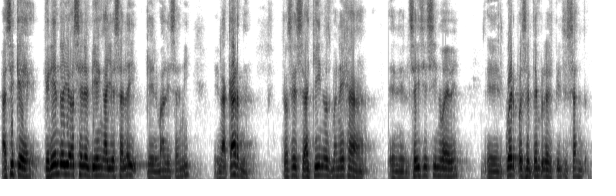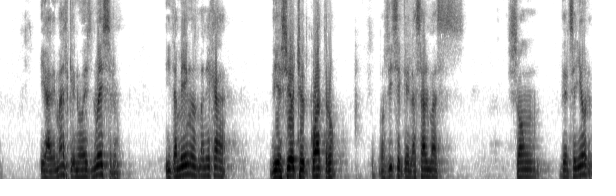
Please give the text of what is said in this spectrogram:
así que queriendo yo hacer el bien, hallo esa ley, que el mal es en mí, en la carne. Entonces aquí nos maneja en el 6:19, el cuerpo es el templo del Espíritu Santo. Y además que no es nuestro. Y también nos maneja 18.4, nos dice que las almas son del Señor.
